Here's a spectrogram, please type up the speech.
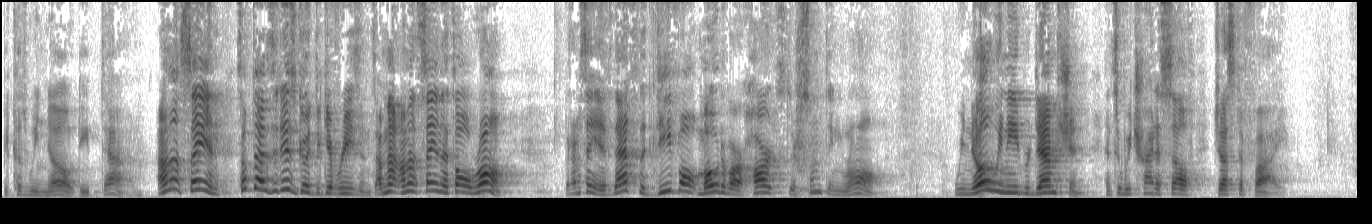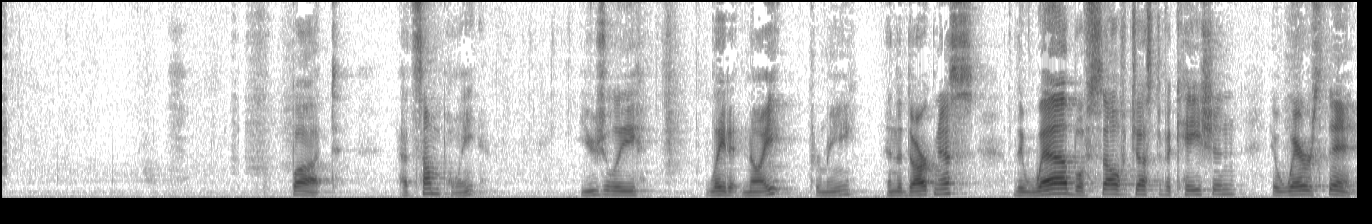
because we know deep down. I'm not saying sometimes it is good to give reasons. I'm not, I'm not saying that's all wrong. But I'm saying if that's the default mode of our hearts, there's something wrong. We know we need redemption, and so we try to self justify. But at some point, usually late at night for me, in the darkness, the web of self justification, it wears thin.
